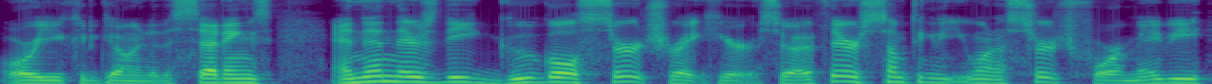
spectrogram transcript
or you could go into the settings. And then there's the Google search right here. So if there's something that you want to search for, maybe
